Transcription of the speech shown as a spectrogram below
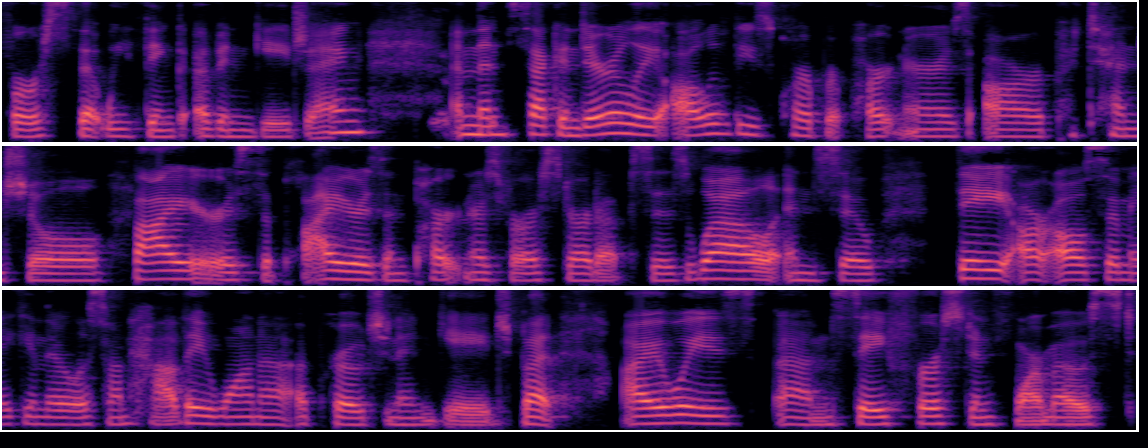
first, that we think of engaging. And then, secondarily, all of these corporate partners are potential buyers, suppliers, and partners for our startups as well. And so they are also making their list on how they want to approach and engage. But I always um, say, first and foremost,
